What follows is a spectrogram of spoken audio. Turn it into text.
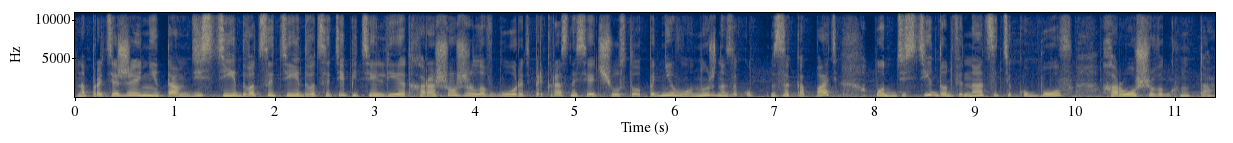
на протяжении там 10, 20, 25 лет хорошо жило в городе, прекрасно себя чувствовало, под него нужно закопать от 10 до 12 кубов хорошего грунта.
